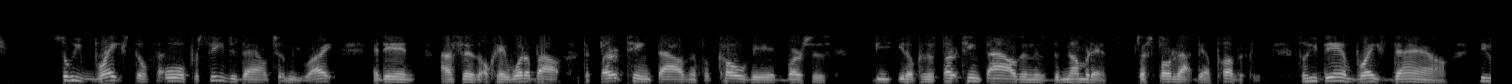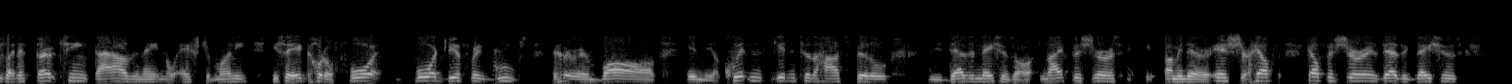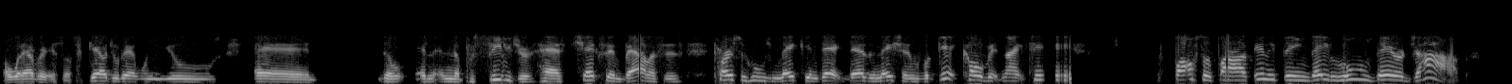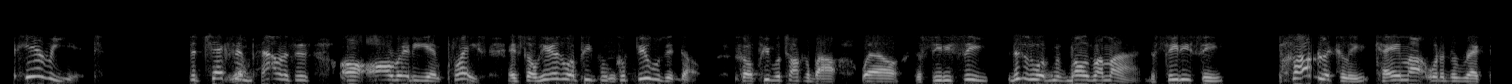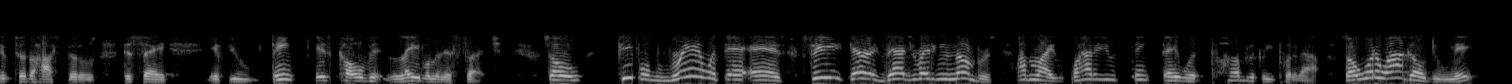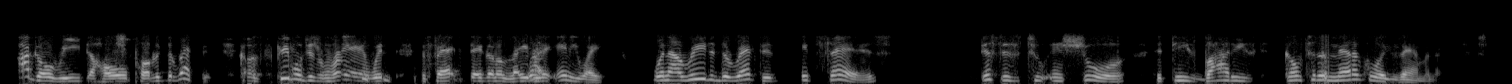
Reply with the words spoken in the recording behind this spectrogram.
So he breaks the full procedure down to me, right? And then I says, okay, what about the thirteen thousand for COVID versus the, you know, because the thirteen thousand is the number that just floated out there publicly. So he then breaks down. He was like, that thirteen thousand ain't no extra money. He said it go to four four different groups that are involved in the equipment getting to the hospital. The designations are life insurance. I mean, there are insur- health health insurance designations or whatever. It's a schedule that we use, and the and, and the procedure has checks and balances. Person who's making that designation will get COVID nineteen, falsifies anything, they lose their job. Period. The checks and balances are already in place, and so here's where people confuse it though. So people talk about, well, the CDC. This is what blows my mind. The CDC publicly came out with a directive to the hospitals to say, if you think it's COVID, label it as such. So people ran with that as, see, they're exaggerating the numbers. I'm like, why do you think they would publicly put it out? So what do I go do, Nick? I go read the whole public directive because people just ran with the fact that they're going to label Right. it anyway. When I read the directive, it says this is to ensure that these bodies go to the medical examiner.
